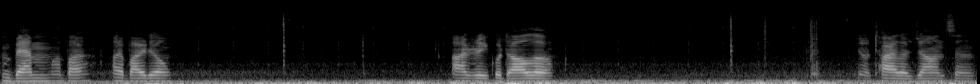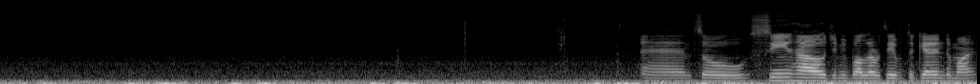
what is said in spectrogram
Bam Adebayo, Andre Iguodala, you know Tyler Johnson. And so, seeing how Jimmy Butler was able to get into my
